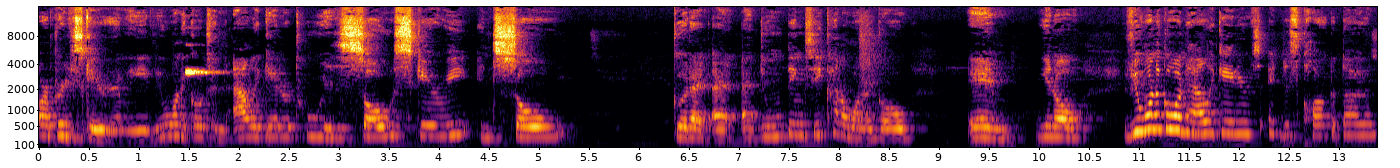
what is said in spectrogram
are pretty scary. I mean, if you want to go to an alligator who is so scary and so good at, at, at doing things, you kind of want to go and, you know, if you want to go on alligators and just crocodile,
